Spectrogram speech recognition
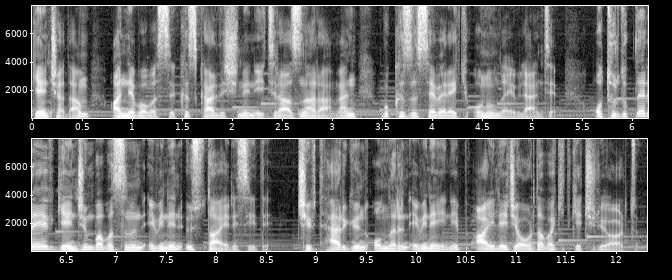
Genç adam, anne babası kız kardeşinin itirazına rağmen bu kızı severek onunla evlendi. Oturdukları ev gencin babasının evinin üst dairesiydi. Çift her gün onların evine inip ailece orada vakit geçiriyordu.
